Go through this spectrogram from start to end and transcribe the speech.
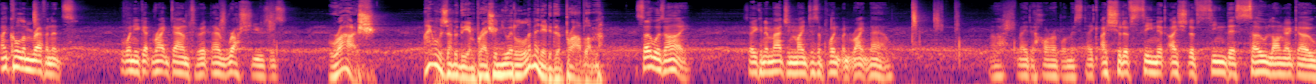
I call them revenants. But when you get right down to it, they're rush users. Rush? I was under the impression you had eliminated the problem. So was I. So you can imagine my disappointment right now. Oh, I've made a horrible mistake. I should have seen it. I should have seen this so long ago.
